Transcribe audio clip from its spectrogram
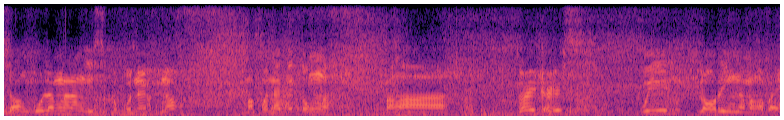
So, ang kulang na lang is connect, no? Makonect itong mga girders with flooring na mga bay.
